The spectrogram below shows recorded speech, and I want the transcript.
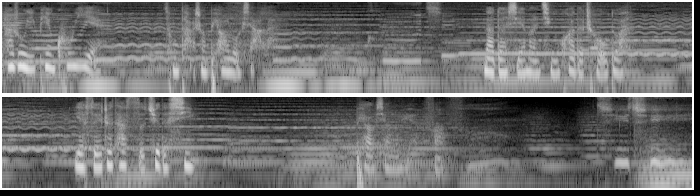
他如一片枯叶，从塔上飘落下来。那段写满情话的绸缎。也随着他死去的心，飘向了远方。凄凄，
